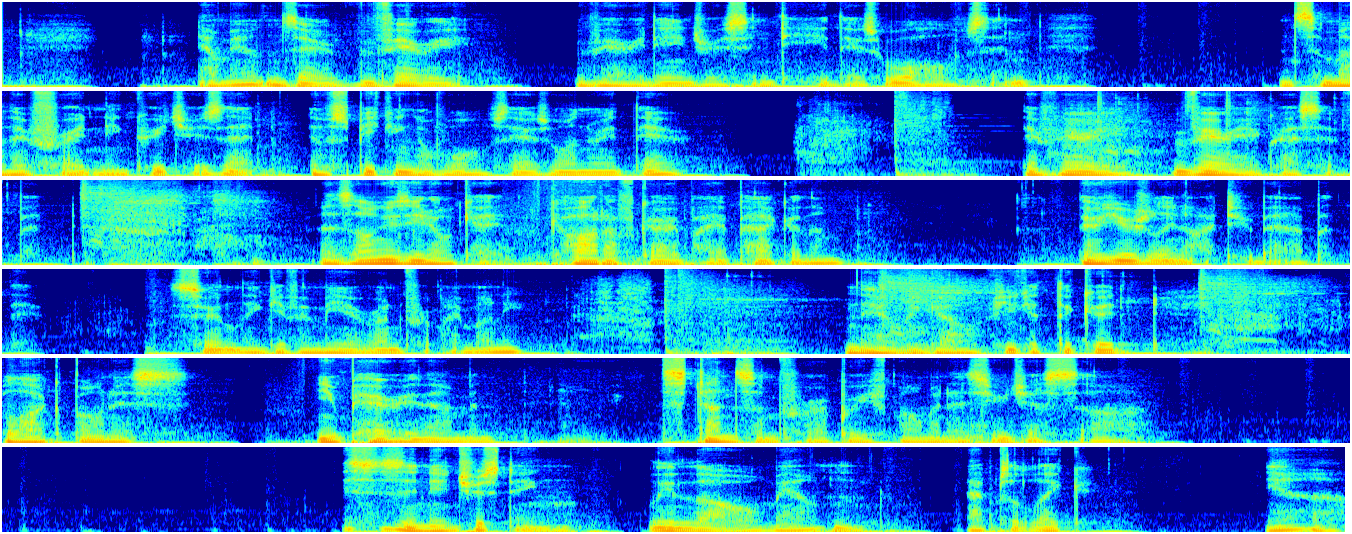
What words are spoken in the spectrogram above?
Now, mountains are very, very dangerous indeed. There's wolves and and some other frightening creatures that. Oh, speaking of wolves, there's one right there. They're very, very aggressive, as long as you don't get caught off guard by a pack of them, they're usually not too bad, but they've certainly given me a run for my money. And there we go. If you get the good block bonus, you parry them and stuns them for a brief moment, as you just saw. This is an interestingly low mountain. Absolutely, like, yeah.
